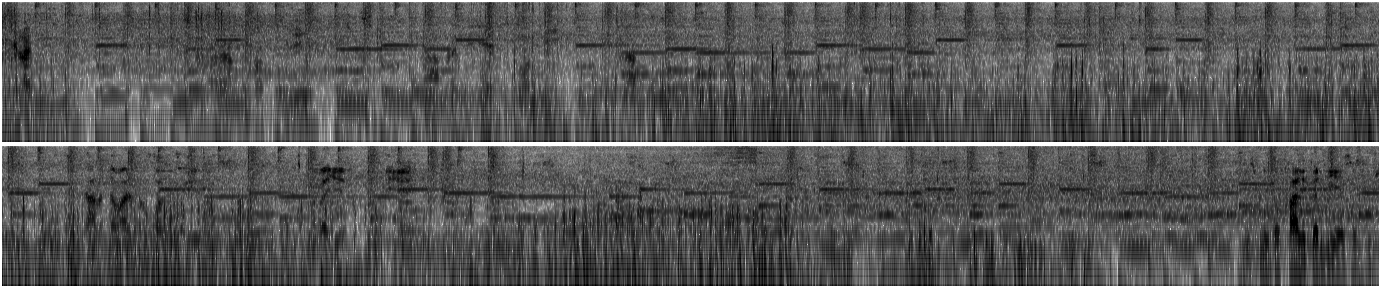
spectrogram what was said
કેટલા છે? હવે આપણે કોફી લઈએ તો આપણે પીએ છીએ કોફી નાસ્તો ચાલો તમારે પણ કોફી પીએ બાજુ પીએ इसमें तो खाली कर दिया है सब कुछ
